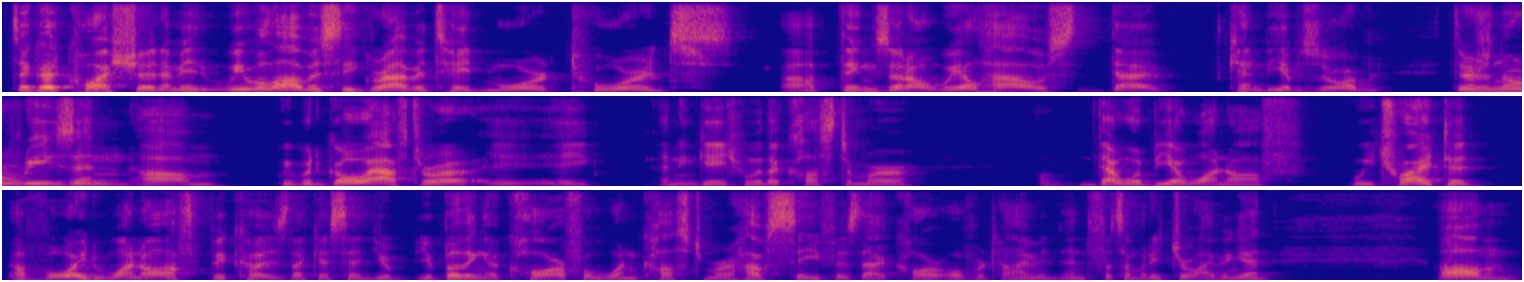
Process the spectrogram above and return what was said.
It's a good question. I mean, we will obviously gravitate more towards uh, things that are wheelhouse that can be absorbed. There's no reason um, we would go after a, a an engagement with a customer um, that would be a one-off. We try to avoid one-off because, like I said, you're you're building a car for one customer. How safe is that car over time, and, for somebody driving it? Um,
